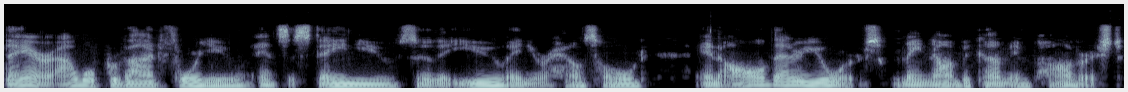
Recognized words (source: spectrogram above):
There I will provide for you and sustain you so that you and your household and all that are yours may not become impoverished,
